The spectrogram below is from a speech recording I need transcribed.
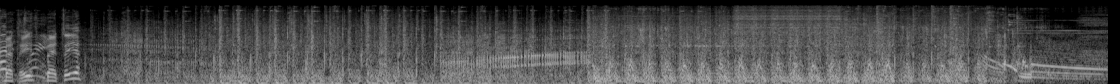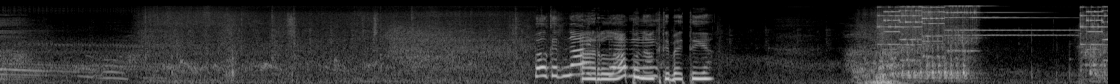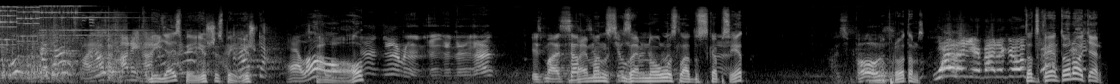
Betija, Betija. Night, Ar labu Betty. nakti, Betija. Mīļais, pieejuši, es pieejuši. Halo! Vai mans zem nulles leduskapis iet? Nu, protams. Tad skrien to noķer.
